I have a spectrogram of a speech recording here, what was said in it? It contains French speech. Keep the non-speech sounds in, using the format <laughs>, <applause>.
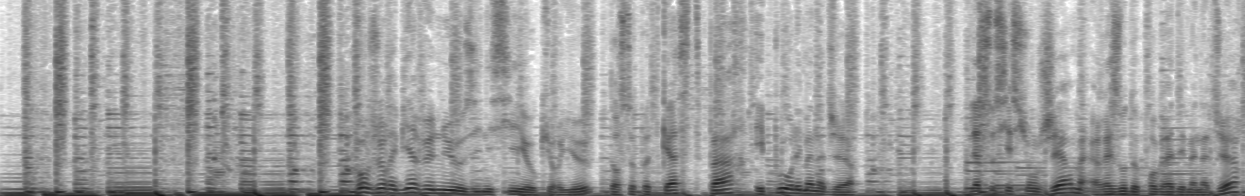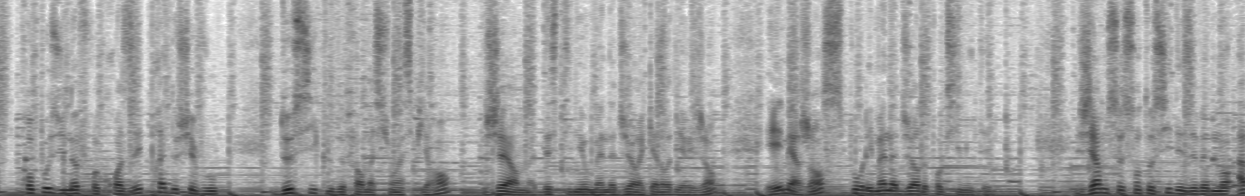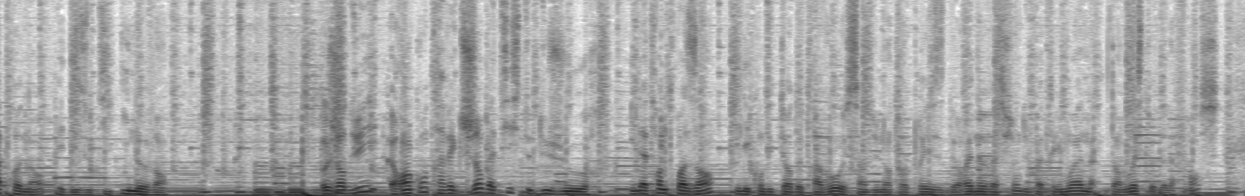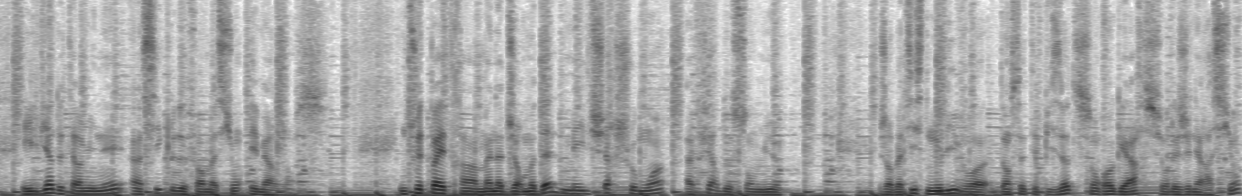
Bonjour et bienvenue aux initiés et aux curieux dans ce podcast par et pour les managers. L'association Germe, réseau de progrès des managers, propose une offre croisée près de chez vous. Deux cycles de formation inspirants, Germe destiné aux managers et cadres dirigeants, et Émergence pour les managers de proximité. Germe, ce sont aussi des événements apprenants et des outils innovants. Aujourd'hui, rencontre avec Jean-Baptiste Dujour. Il a 33 ans, il est conducteur de travaux au sein d'une entreprise de rénovation du patrimoine dans l'ouest de la France et il vient de terminer un cycle de formation émergence. Il ne souhaite pas être un manager modèle, mais il cherche au moins à faire de son mieux. Jean-Baptiste nous livre dans cet épisode son regard sur les générations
